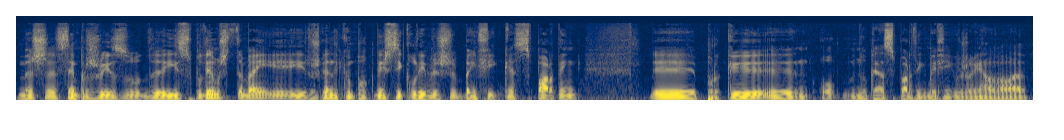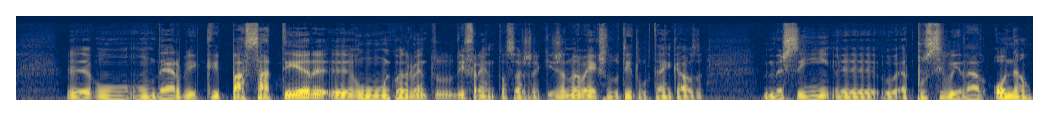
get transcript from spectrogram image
mas eh, sem prejuízo de isso, podemos também ir jogando aqui um pouco nestes equilíbrios Benfica-Sporting, eh, porque, no caso Sporting Benfica, o jogo em Alvalade, um, um derby que passa a ter um enquadramento diferente, ou seja, aqui já não é bem a questão do título que está em causa, mas sim a possibilidade ou não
